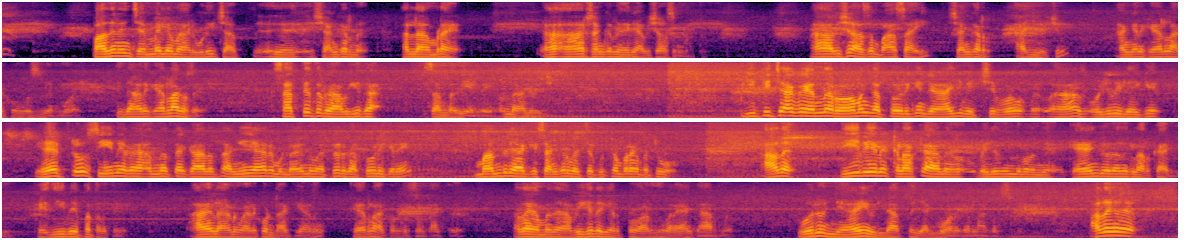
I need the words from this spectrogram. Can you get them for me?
പതിനഞ്ച് എം എൽ എമാർ കൂടി ശങ്കറിന് അല്ല നമ്മുടെ ആർ ശങ്കറിനെതിരെ അവിശ്വാസം കൊടുത്തു. ആ അവിശ്വാസം പാസ്സായി ശങ്കർ രാജിവെച്ചു. അങ്ങനെ കേരള കോൺഗ്രസ് ജന്മമായി. ഇതാണ് കേരള കോൺഗ്രസ്. സത്യത്തിലൊരു അവിഹിത സന്തതിയല്ലേ? ഒന്ന് ആലോചിച്ചു. പി എന്ന റോമൻ കത്തോലിക്കൻ രാജിവെച്ചപ്പോൾ ആ ഒഴിവിലേക്ക് ഏറ്റവും സീനിയർ അന്നത്തെ കാലത്ത് അംഗീകാരമുണ്ടായിരുന്ന മറ്റൊരു കത്തോലിക്കനെ മന്ത്രിയാക്കി ശങ്കർ വെച്ച കുറ്റം പറയാൻ പറ്റുമോ? അത് ദീപയിലെ ക്ലർക്കാണ് വലുതെന്ന് പറഞ്ഞ് കെ എൻ ജോൻ എന്ന ക്ലർക്കായിരുന്നു ദീപ പത്രത്തിൽ അയാളാണ് വഴക്കുണ്ടാക്കിയാണ് കേരള കോൺഗ്രസ് ഉണ്ടാക്കിയത്. അതാണ് നമ്മുടെ അവിഹിത ഗർഭമാണെന്ന് പറയാൻ കാരണം ഒരു ന്യായമില്ലാത്ത ജന്മമാണ് കേരള കോൺഗ്രസ് അത്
